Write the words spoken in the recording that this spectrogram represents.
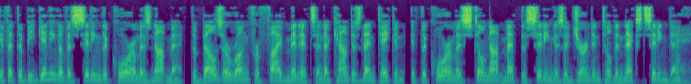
If at the beginning of a sitting the quorum is not met, the bells are rung for five minutes and a count is then taken, if the quorum is still not met the sitting is adjourned until the next sitting day.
